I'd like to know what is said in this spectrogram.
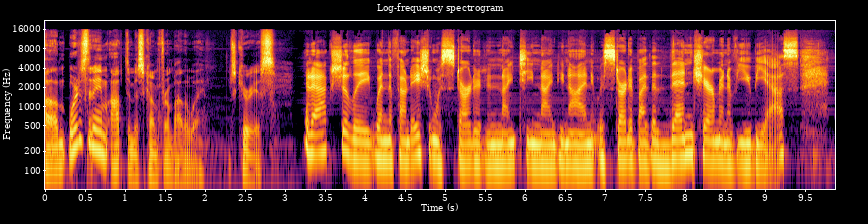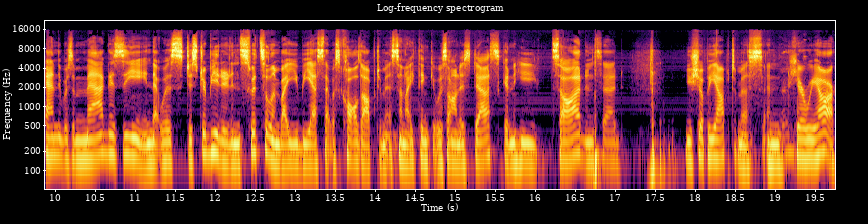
Um, where does the name Optimus come from, by the way? I was curious. It actually, when the foundation was started in 1999, it was started by the then chairman of UBS. And there was a magazine that was distributed in Switzerland by UBS that was called Optimus. And I think it was on his desk, and he saw it and said, you shall be optimists. And here we are.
